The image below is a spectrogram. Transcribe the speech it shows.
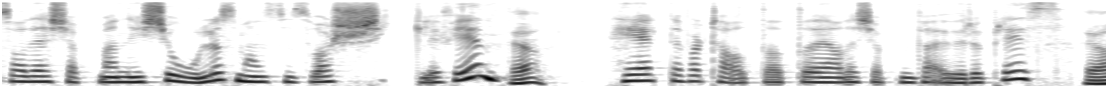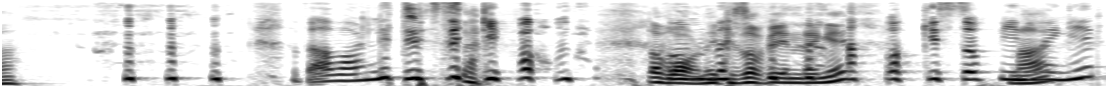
så hadde jeg kjøpt meg en ny kjole som han syntes var skikkelig fin. Ja. Helt til jeg fortalte at jeg hadde kjøpt den på europris. ja. Da var han litt usikker på om Da var den ikke så fin lenger. var ikke så fin Nei. lenger.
